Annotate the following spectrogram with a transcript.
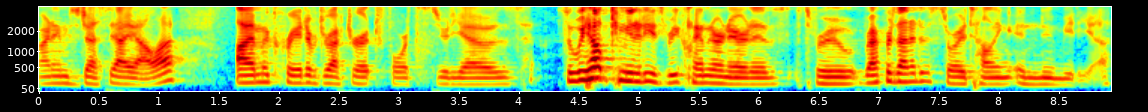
My name is Jesse Ayala. I'm a creative director at Fourth Studios. So we help communities reclaim their narratives through representative storytelling in new media.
